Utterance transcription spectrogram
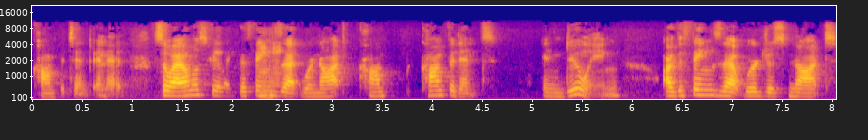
competent in it so i almost feel like the things mm-hmm. that we're not comp- confident in doing are the things that we're just not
